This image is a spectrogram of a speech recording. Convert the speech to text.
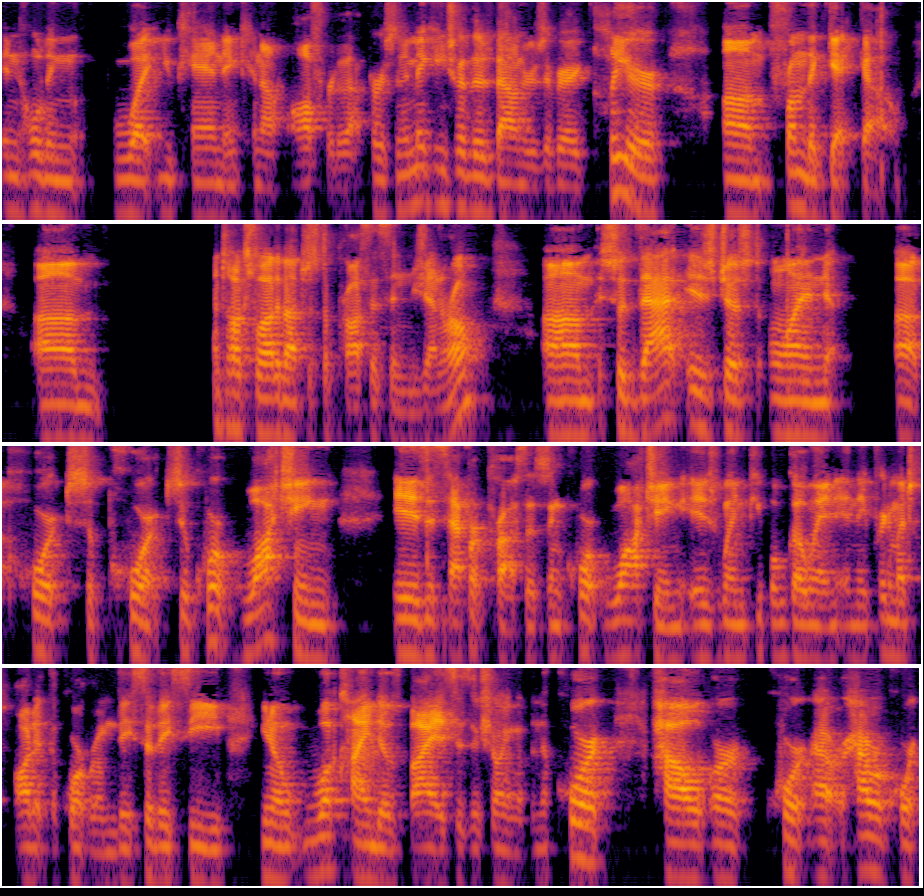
and holding what you can and cannot offer to that person and making sure those boundaries are very clear um, from the get-go um, it talks a lot about just the process in general um, so that is just on uh, court support. So court watching is a separate process and court watching is when people go in and they pretty much audit the courtroom. They so they see you know what kind of biases are showing up in the court? How or court or how are court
